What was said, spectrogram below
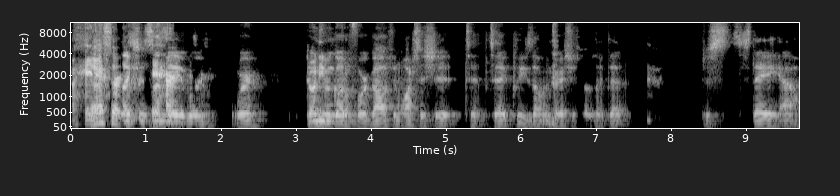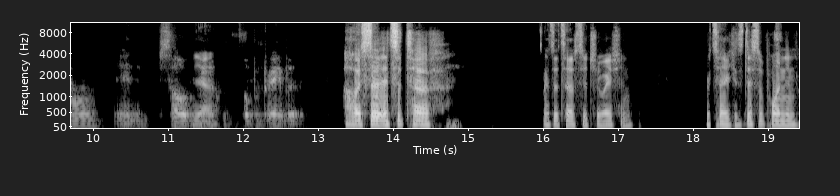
I hate That's it. a- It Sunday, we're we're don't even go to Fort Goff and watch this shit. Tech, tech, please don't embarrass yourselves like that. Just stay at home and just hope. you Yeah. know, hope and pray. But Oh, it's a it's a tough it's a tough situation for Tech. It's disappointing.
